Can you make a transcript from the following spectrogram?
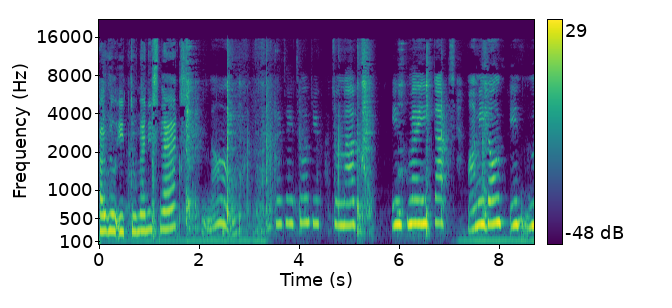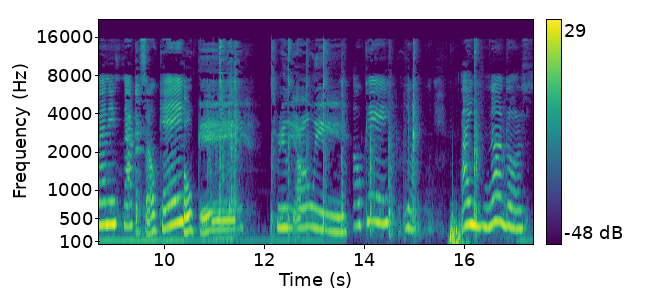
I will eat too many snacks. No. Because I told you to not eat many snacks. Mommy, don't eat many snacks, okay? Okay. It's really owie. Okay. You, my noodles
